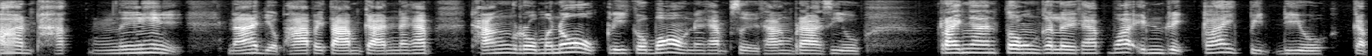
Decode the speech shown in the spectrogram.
บ้านพักนี่นะเดี๋ยวพาไปตามกันนะครับ ทั้งโรมาโนกรีโกบอลนะครับสื่อทางบราซิล รายงานตรงกันเลยครับว่าเอนริกใกล้ปิดดีลกับ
